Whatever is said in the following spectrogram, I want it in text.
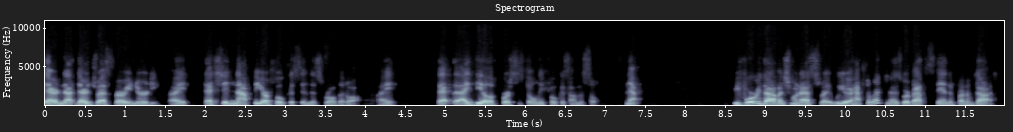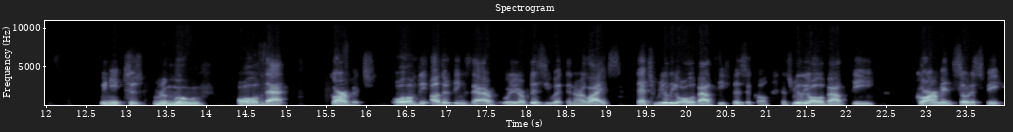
They're not they're dressed very nerdy, right? That should not be our focus in this world at all, right? That the ideal, of course, is to only focus on the soul. Before we dive into Esrei, we have to recognize we're about to stand in front of God. We need to remove all of that garbage, all of the other things that are, we are busy with in our lives. That's really all about the physical. It's really all about the garment, so to speak,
